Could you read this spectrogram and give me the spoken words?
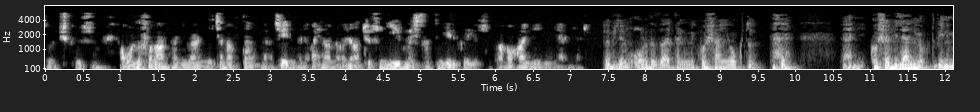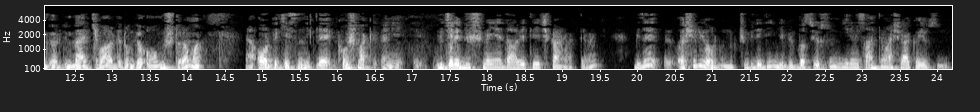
sonra çıkıyorsun. Ya orada falan hani ben geçen hafta yani şeydi hani ayağını öne atıyorsun 25 santim geri kayıyorsun falan o haldeydi yani yer. Tabii canım orada zaten hani koşan yoktu. yani koşabilen yoktu benim gördüğüm. Belki vardır olmuştur ama yani orada kesinlikle koşmak hani bir kere düşmeye davetiye çıkarmak demek. Bir de aşırı yorgunluk. Çünkü dediğin gibi basıyorsun 20 santim aşağı kayıyorsun.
